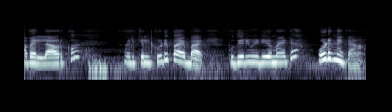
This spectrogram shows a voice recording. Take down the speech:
അപ്പോൾ എല്ലാവർക്കും ഒരിക്കൽ കൂടി ബൈ ബൈ പുതിയൊരു വീഡിയോയുമായിട്ട് ഉടനെ കാണാം.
